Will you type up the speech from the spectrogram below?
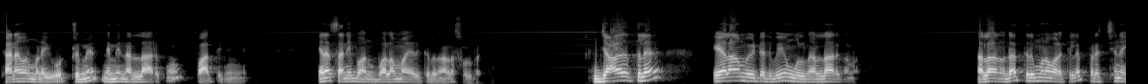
கணவன் மனைவி ஒற்றுமை இனிமே நல்லா இருக்கும். பார்த்துக்குங்க. ஏன்னா சனிபவன் பலமா இருக்கிறதுனால சொல்றேன். ஜாதத்துல ஏழாம் வீட்டு போய் உங்களுக்கு நல்லா இருக்கணும். நல்லா இருந்தால் திருமண வாழ்க்கையில பிரச்சனை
